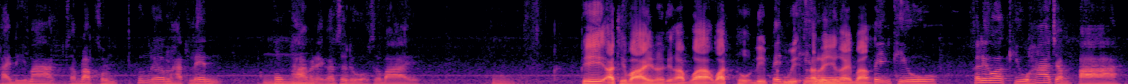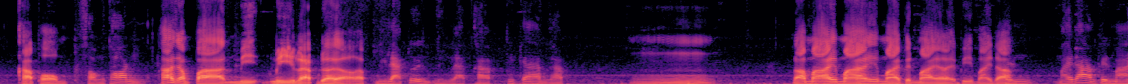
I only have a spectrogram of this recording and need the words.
ขายดีมากสำหรับคนเพิ่งเริ่มหัดเล่นอืมพกพาไปไหนก็สะดวกสบาย พี่อธิบายหน่อยสิครับว่าวัตถุดิบเป็นวิคิวอะไรยังไงบ้าง เป็นคิวเขาเรียกว่าคิวห้าจำปาครับผมสองท่อน ถ้าจำปามีมีแลบด้วยเหรอครับ มีแลบด้วยหนึ่งแลบครับ ที่แก้มครับ อืมแล้วไม้ไม้ไม้เป็นไม้อะไรพี่ไม้ด้ามเป็นไม้ด้ามเป็นไม้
